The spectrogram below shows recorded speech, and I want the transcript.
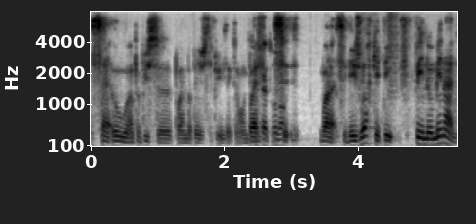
ça, ou un peu plus pour Mbappé, je ne sais plus exactement. Bref, voilà, c'est des joueurs qui étaient phénoménales.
